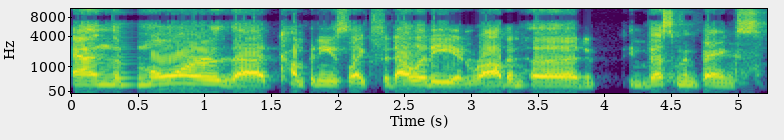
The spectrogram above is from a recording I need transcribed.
and the more that companies like Fidelity and Robinhood, investment banks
